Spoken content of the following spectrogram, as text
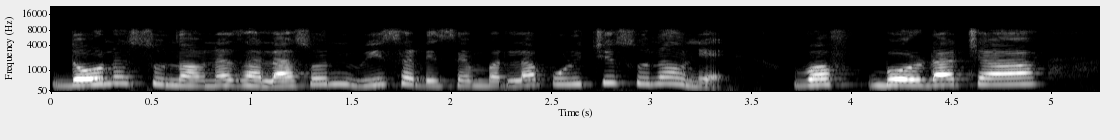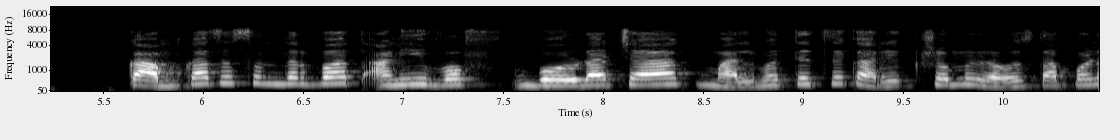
दोन सुनावण्या झाल्या असून वीस डिसेंबरला पुढची सुनावणी आहे. वफ बोर्डाच्या कामकाजासंदर्भात आणि वफ बोर्डाच्या मालमत्तेचे कार्यक्षम व्यवस्थापन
